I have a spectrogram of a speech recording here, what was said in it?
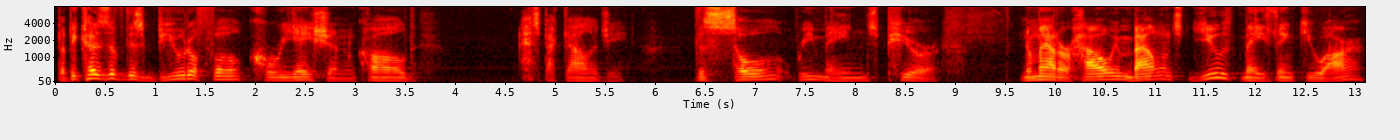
But because of this beautiful creation called aspectology, the soul remains pure. No matter how imbalanced you may think you are,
